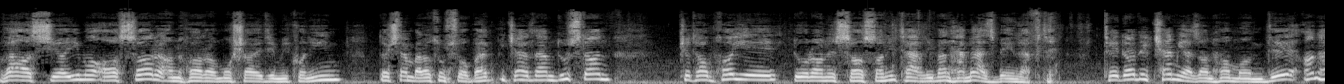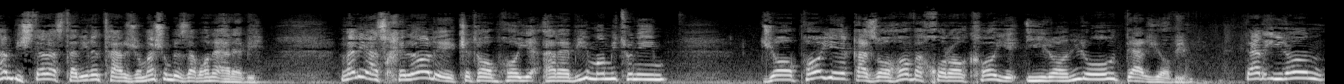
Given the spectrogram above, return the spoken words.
و آسیایی ما آثار آنها را مشاهده می کنیم داشتم براتون صحبت می کردم دوستان کتاب های دوران ساسانی تقریبا همه از بین رفته. تعداد کمی از آنها مانده. آن هم بیشتر از طریق ترجمهشون به زبان عربی. ولی از خلال کتاب های عربی ما می‌تونیم جاپای غذاها و خوراکهای ایرانی رو دریابیم. در ایران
